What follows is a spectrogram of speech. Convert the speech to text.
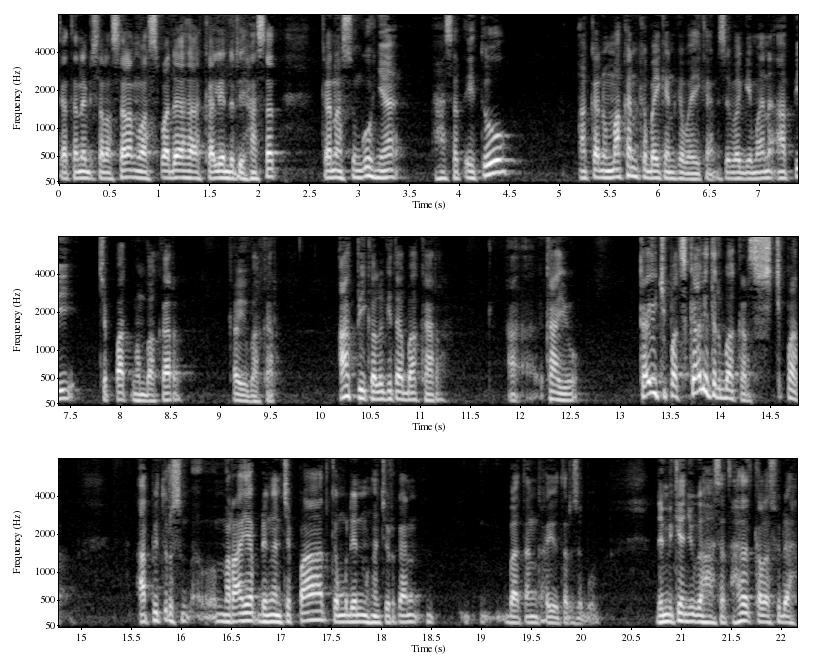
Kata Nabi SAW waspadalah kalian dari hasad karena sungguhnya hasad itu akan memakan kebaikan-kebaikan sebagaimana api cepat membakar kayu bakar. Api kalau kita bakar kayu kayu cepat sekali terbakar cepat Api terus merayap dengan cepat kemudian menghancurkan batang kayu tersebut. Demikian juga hasad. Hasad kalau sudah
